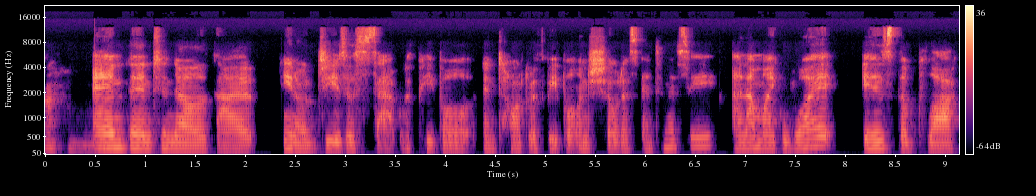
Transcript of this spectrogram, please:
Mm-hmm. And then to know that you know, Jesus sat with people and talked with people and showed us intimacy. And I'm like, what is the block?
